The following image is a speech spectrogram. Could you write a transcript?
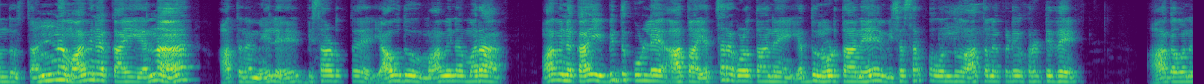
ಒಂದು ಸಣ್ಣ ಮಾವಿನಕಾಯಿಯನ್ನ ಆತನ ಮೇಲೆ ಬಿಸಾಡುತ್ತೆ. ಯಾವುದು? ಮಾವಿನ ಮರ. ಮಾವಿನಕಾಯಿ ಬಿದ್ದು ಕೂಡಲೇ ಆತ ಎಚ್ಚರಗೊಳ್ತಾನೆ, ಎದ್ದು ನೋಡ್ತಾನೆ, ವಿಷಸರ್ಪ ಒಂದು ಆತನ ಕಡೆ ಹೊರಟಿದೆ. ಆಗ ಅವನು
